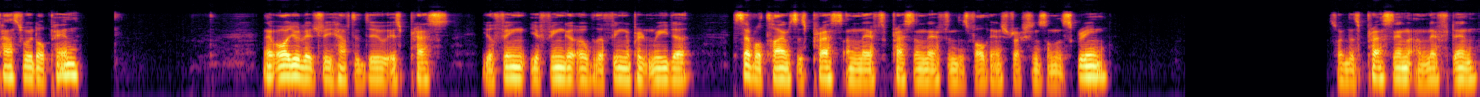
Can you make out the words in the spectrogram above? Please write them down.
password or PIN. Now all you literally have to do is press your, your finger over the fingerprint reader several times, just press and lift, press and lift, and just follow the instructions on the screen. So I'm just pressing and lifting.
